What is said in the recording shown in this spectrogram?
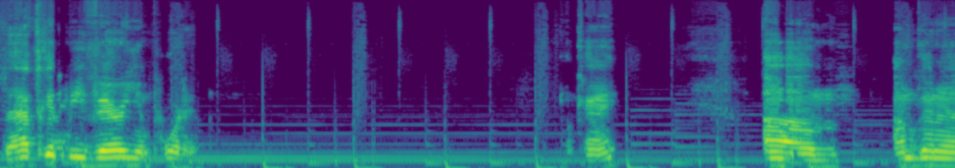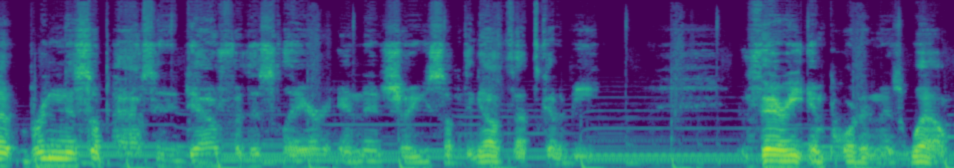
So that's going to be very important. Okay. Um, I'm going to bring this opacity down for this layer and then show you something else that's going to be very important as well.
